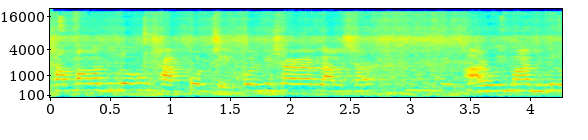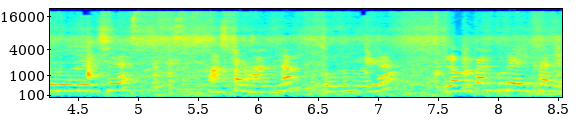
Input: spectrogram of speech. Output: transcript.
ঠাম্মা আবার দু রকম শাক করছে, কলমি শাক আর লাল শাক। আর ওই মাছগুলো রয়েছে, মাছটা ভাজলাম তোর হয়ে লঙ্কার গুঁড়ো এইখানে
